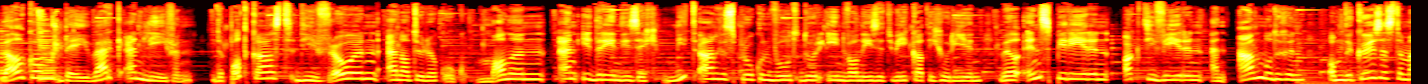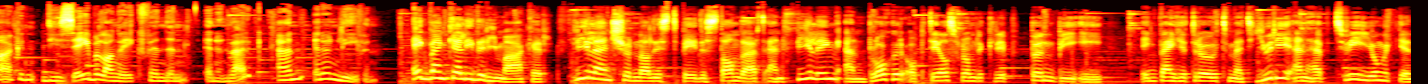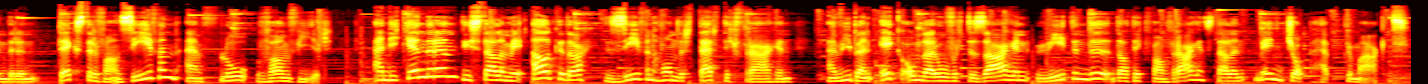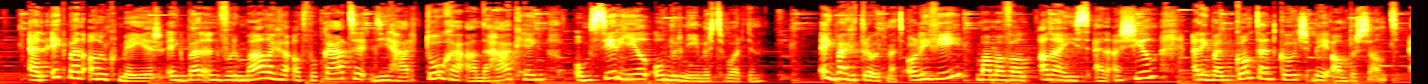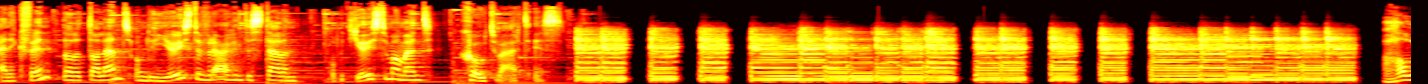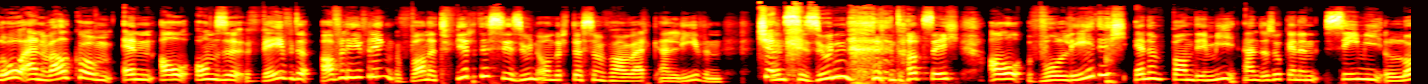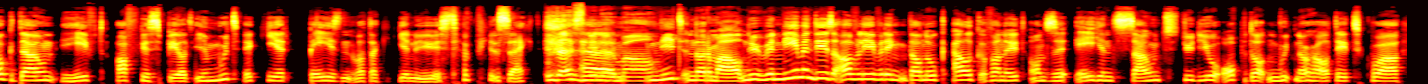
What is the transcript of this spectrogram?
Welkom bij Werk en Leven, de podcast die vrouwen en natuurlijk ook mannen en iedereen die zich niet aangesproken voelt door een van deze twee categorieën wil inspireren, activeren en aanmoedigen om de keuzes te maken die zij belangrijk vinden in hun werk en in hun leven. Ik ben Kelly de Riemaker, freelance journalist bij De Standaard en Feeling en blogger op talesfromthecrip.be. Ik ben getrouwd met Yuri en heb twee jonge kinderen, Dexter van 7 en Flo van 4. En die kinderen die stellen mij elke dag 730 vragen. En wie ben ik om daarover te zagen, wetende dat ik van vragen stellen mijn job heb gemaakt. En ik ben Anouk Meijer. Ik ben een voormalige advocate die haar toga aan de haak hing om serieel ondernemer te worden. Ik ben getrouwd met Olivier, mama van Anaïs en Achille, en ik ben contentcoach bij Ampersand. En ik vind dat het talent om de juiste vragen te stellen op het juiste moment goud waard is. Hallo en welkom in al onze vijfde aflevering van het vierde seizoen ondertussen van Werk en Leven. Een seizoen dat zich al volledig in een pandemie en dus ook in een semi-lockdown heeft afgespeeld. Je moet een keer pezen wat ik hier nu juist heb gezegd. Dat is niet uh, normaal. Niet normaal. Nu, we nemen deze aflevering dan ook elk vanuit onze eigen soundstudio op. Dat moet nog altijd qua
